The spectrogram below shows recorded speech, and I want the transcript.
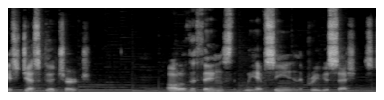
it's just good church. All of the things that we have seen in the previous sessions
